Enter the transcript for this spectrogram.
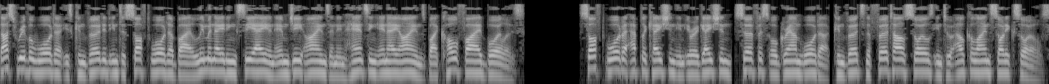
Thus river water is converted into soft water by eliminating Ca and Mg ions and enhancing Na ions by coal-fired boilers. Soft water application in irrigation surface or groundwater converts the fertile soils into alkaline sodic soils.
